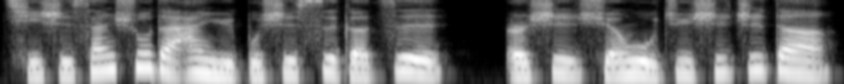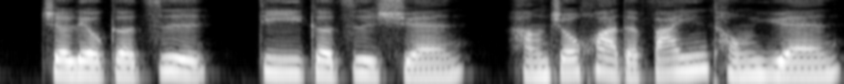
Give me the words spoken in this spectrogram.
其实三叔的暗语不是四个字，而是玄武巨狮之的这六个字。第一个字玄。”杭州话的发音同源，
